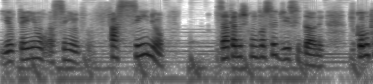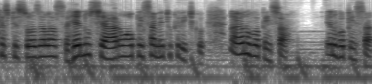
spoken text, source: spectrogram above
E eu tenho, assim, fascínio exatamente como você disse, Dani, de como que as pessoas elas renunciaram ao pensamento crítico. Não, eu não vou pensar. Eu não vou pensar.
